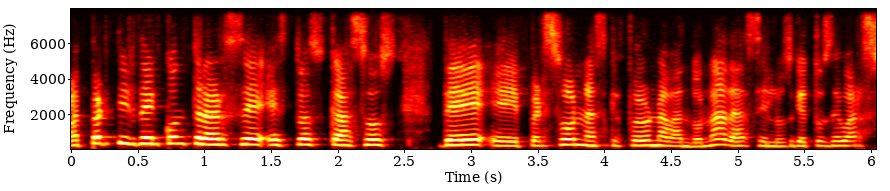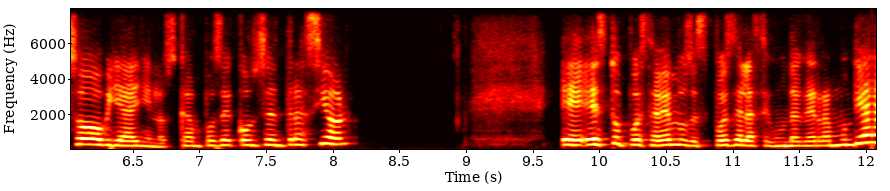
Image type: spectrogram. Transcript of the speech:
a partir de encontrarse estos casos de eh, personas que fueron abandonadas en los guetos de Varsovia y en los campos de concentración. Eh, esto pues sabemos después de la Segunda Guerra Mundial,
